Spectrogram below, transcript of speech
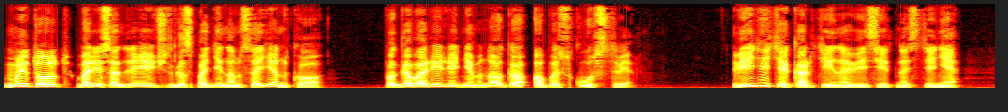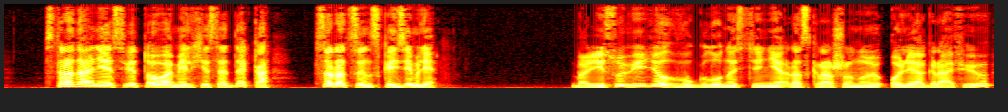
Мы тут, Борис Андреевич, с господином Саенко поговорили немного об искусстве. Видите, картина висит на стене? Страдания святого Мельхиседека в Сарацинской земле. Борис увидел в углу на стене раскрашенную олеографию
